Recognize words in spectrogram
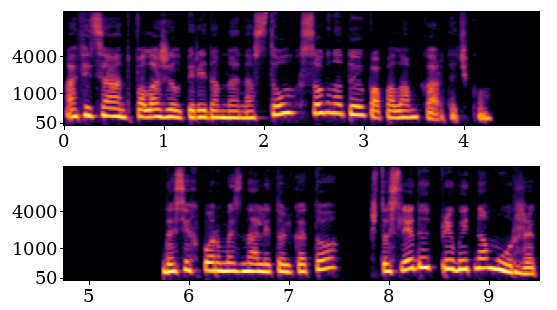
Официант положил передо мной на стол согнутую пополам карточку. До сих пор мы знали только то, что следует прибыть на Муржик,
